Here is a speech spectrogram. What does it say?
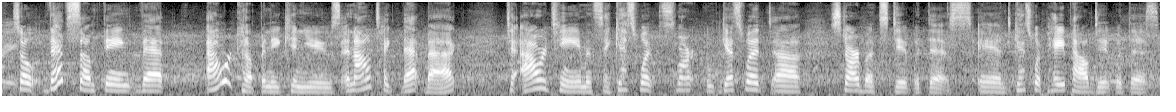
Great. So that's something that our company can use, and I'll take that back to our team and say, guess what? Smart, guess what? Uh, Starbucks did with this, and guess what PayPal did with this.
